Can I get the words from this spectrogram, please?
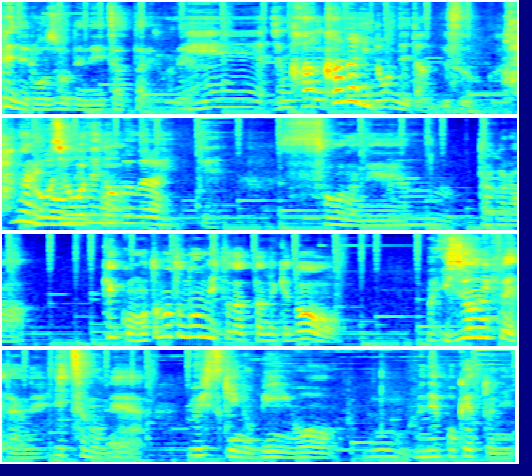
人で路上で寝ちゃったりとかね、えーじゃあかかなり飲んでたんです。よかなり路上で飲むぐらいって、そうだね、うん。だから結構もともと飲む人だったんだけど、まあ、異常に増えたよね。いつもねウイスキーの瓶をうん。胸ポケットに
